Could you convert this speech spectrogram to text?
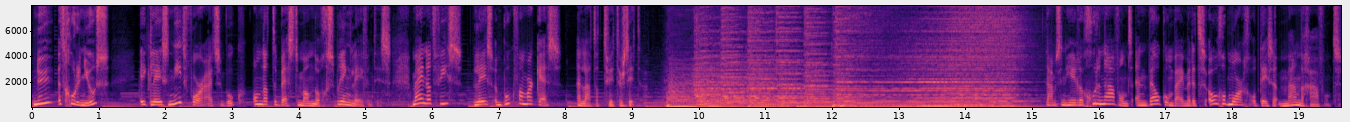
Nu het goede nieuws. Ik lees niet voor uit zijn boek, omdat de beste man nog springlevend is. Mijn advies, lees een boek van Marquez en laat dat Twitter zitten. Dames en heren, goedenavond en welkom bij Met het oog op morgen op deze maandagavond.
